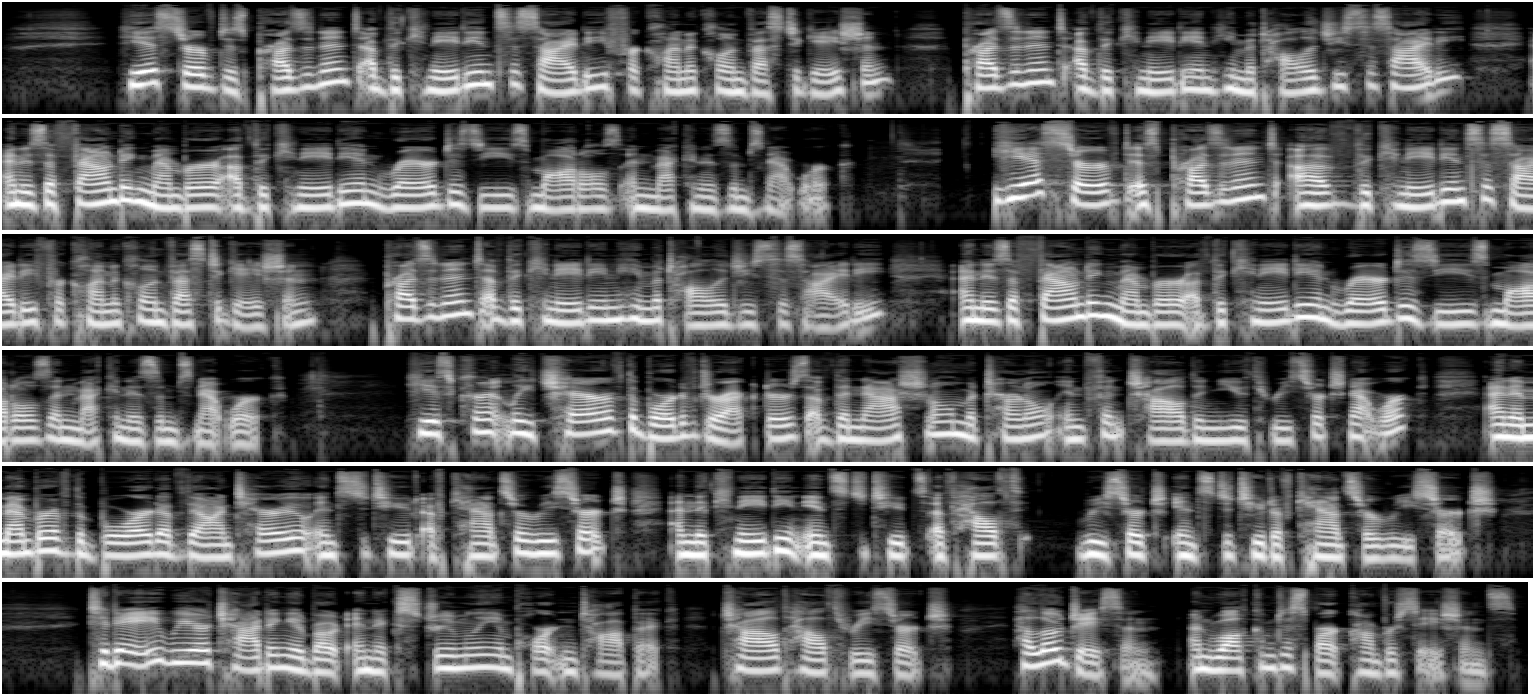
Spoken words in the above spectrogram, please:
He has served as president of the Canadian Society for Clinical Investigation, president of the Canadian Hematology Society, and is a founding member of the Canadian Rare Disease Models and Mechanisms Network. He has served as president of the Canadian Society for Clinical Investigation, president of the Canadian Hematology Society, and is a founding member of the Canadian Rare Disease Models and Mechanisms Network. He is currently chair of the board of directors of the National Maternal, Infant, Child, and Youth Research Network and a member of the board of the Ontario Institute of Cancer Research and the Canadian Institutes of Health Research Institute of Cancer Research. Today, we are chatting about an extremely important topic child health research. Hello, Jason, and welcome to Spark Conversations.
